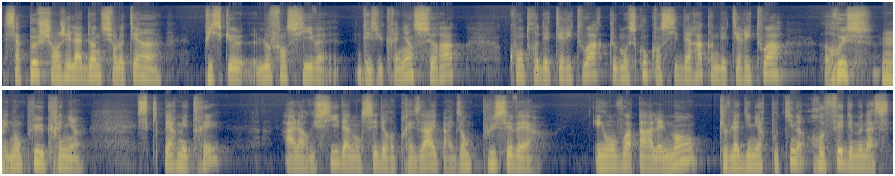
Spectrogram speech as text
ça peut changer la donne sur le terrain, puisque l'offensive des Ukrainiens sera contre des territoires que Moscou considérera comme des territoires russes Hmm. et non plus ukrainiens. Ce qui permettrait à la Russie d'annoncer des représailles, par exemple, plus sévères. Et on voit parallèlement que Vladimir Poutine refait des menaces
